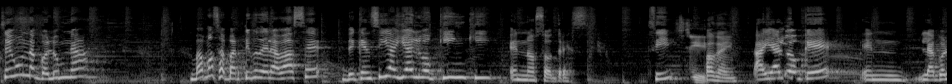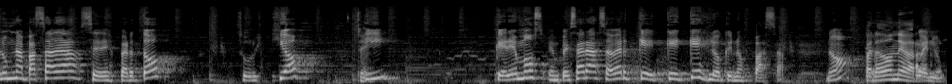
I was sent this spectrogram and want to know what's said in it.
segunda columna. Vamos a partir de la base de que en sí hay algo kinky en nosotros. ¿Sí? Sí. Ok. Hay algo que en la columna pasada se despertó, surgió Sí. y queremos empezar a saber qué, qué, qué es lo que nos pasa, ¿no? ¿Para dónde agarrar? Bueno,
